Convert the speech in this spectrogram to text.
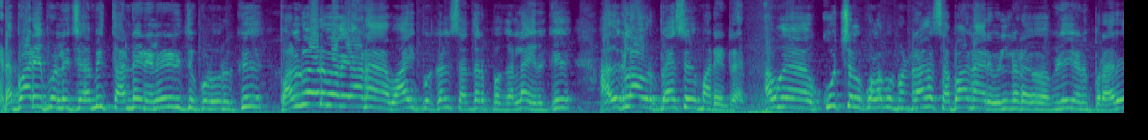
எடப்பாடி பழனிசாமி தன்னை நிலைநிறுத்திக் கொள்வதற்கு பல்வேறு வகையான வாய்ப்புகள் சந்தர்ப்பங்கள்லாம் இருக்குது அதுக்கெல்லாம் அவர் பேசவே மாட்டேன்றார். அவங்க கூச்சல் குழப்பம் பண்ணுறாங்க சபாநாயகர் வெளிநட வெளியே அனுப்புகிறாரு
